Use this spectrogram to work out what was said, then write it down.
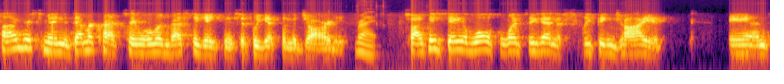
congressmen and Democrats say, we'll investigate this if we get the majority. Right. So I think they awoke once again a sleeping giant. And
